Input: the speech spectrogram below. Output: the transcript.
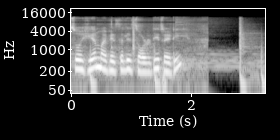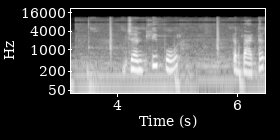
So here my vessel is already ready. Gently pour the batter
